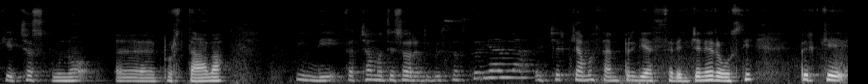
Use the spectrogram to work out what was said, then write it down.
che ciascuno eh, portava. Quindi facciamo tesoro di questa storiella e cerchiamo sempre di essere generosi perché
